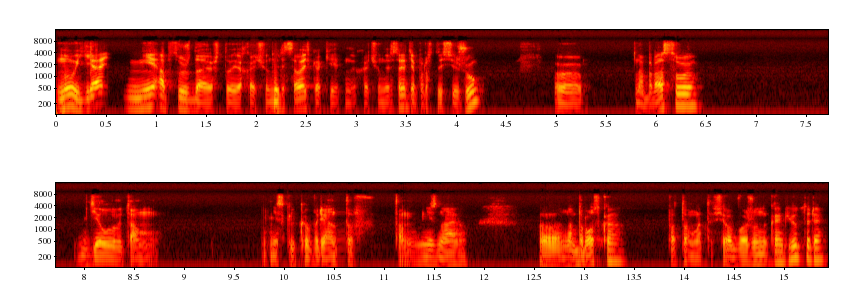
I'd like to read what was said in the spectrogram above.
Ну, я не обсуждаю, что я хочу нарисовать, как я это хочу нарисовать. Я просто сижу, э, набрасываю, делаю там несколько вариантов, там, не знаю, э, наброска, потом это все обвожу на компьютере,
